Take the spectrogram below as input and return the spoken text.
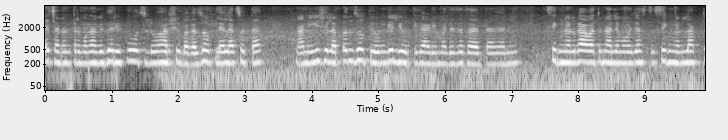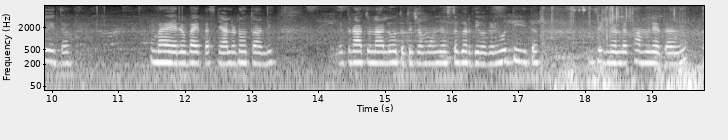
त्याच्यानंतर मग आम्ही घरी पोहोचलो. हर्षू बघा झोपलेलाच होता. आणि इशूला पण झोप येऊन गेली होती गाडीमध्ये जाता जाता. आणि सिग्नल गावातून आल्यामुळे जास्त सिग्नल लागतो इथं. बाहेर बायपासने आलो नव्हतो आम्ही. इथून आतून आलो होतो त्याच्यामुळे जास्त गर्दी वगैरे होती इथं. सिग्नलला थांबले होते आम्ही.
